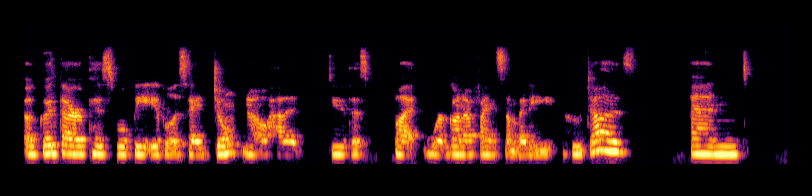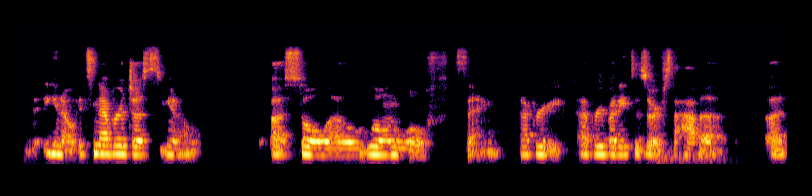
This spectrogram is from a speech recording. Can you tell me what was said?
a good therapist will be able to say, I don't know how to do this, but we're going to find somebody who does. And, you know, it's never just, you know, a solo lone wolf thing. Every everybody deserves to have a, a,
